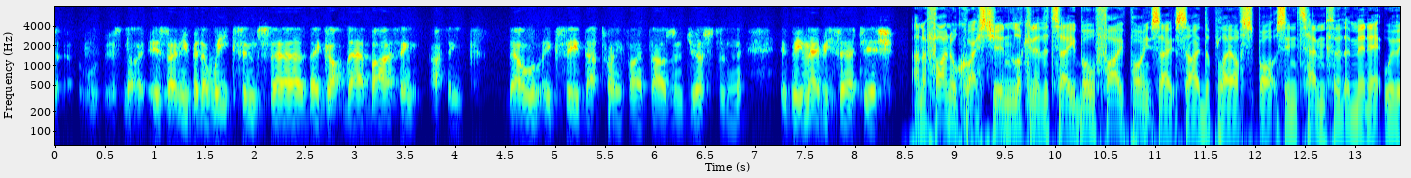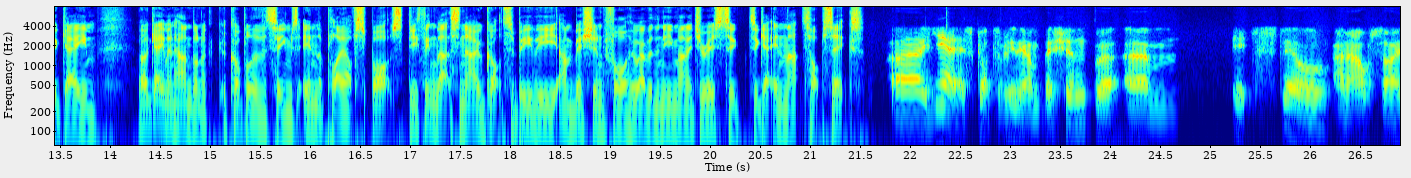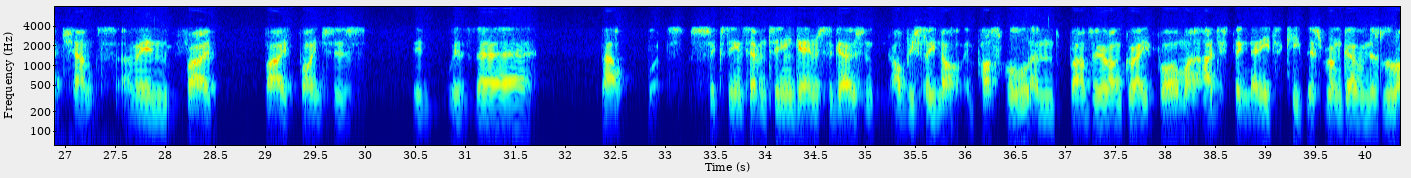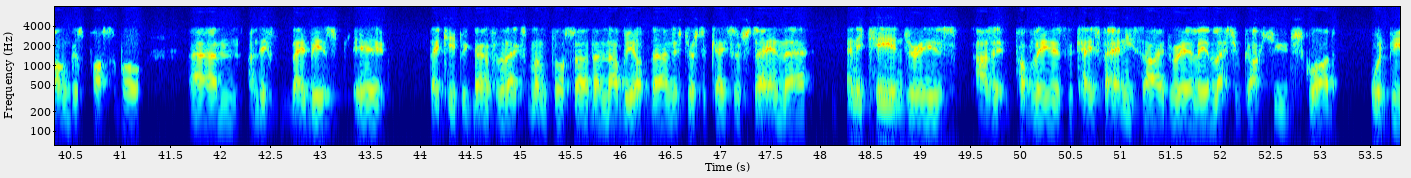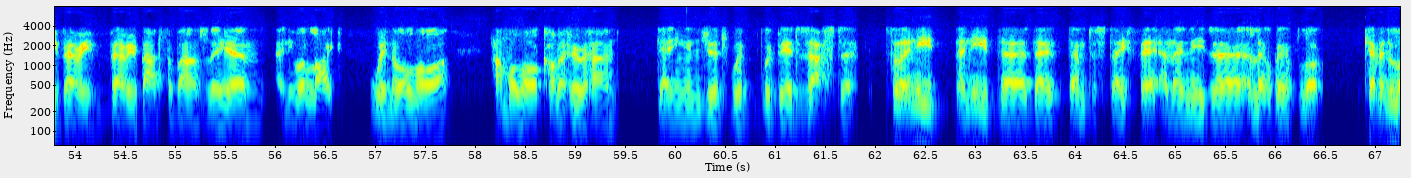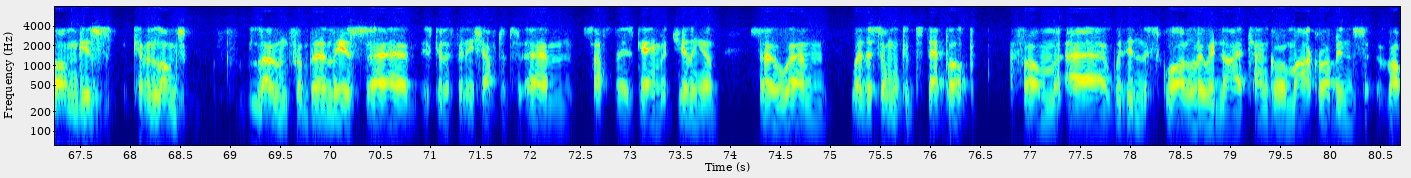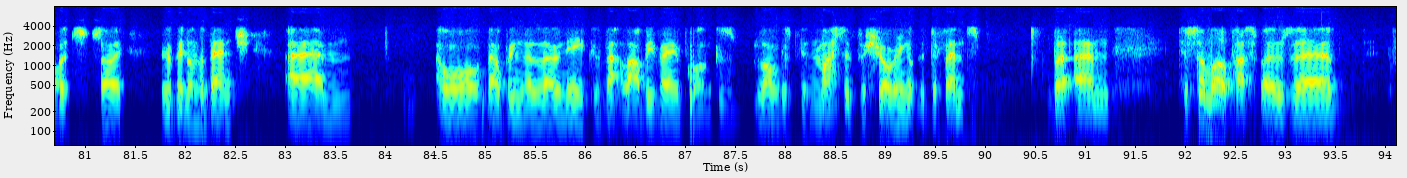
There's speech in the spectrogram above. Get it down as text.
it's not. It's only been a week since uh, they got there, but I think I think they'll exceed that 25,000 just, and it'd be maybe 30ish. And a final question: looking at the table, five points outside the playoff spots in 10th at the minute, with a game, well, a game in hand on a, a, couple of the teams in the playoff spots. Do you think that's now got to be the ambition for whoever the new manager is to, to get in that top six? Uh, yeah, it's got to be the ambition, but um, it's still an outside chance. I mean, five five points is with uh, about 16, 17 games to go is obviously not impossible, and Barnsley are on great form. I, I, just think they need to keep this run going as long as possible, um, and if maybe it's it, they keep it going for the next month or so, then they'll be up there, and it's just a case of staying there. Any key injuries, as it probably is the case for any side, really, unless you've got a huge squad, would be very, very bad for Barnsley. Um, anyone like Winnall or Hammill or Conor Hourihane getting injured would, would be a disaster. So they need they need uh, them to stay fit, and they need uh, a little bit of luck. Kevin Long is Kevin Long's loan from Burnley is uh, is going to finish after t- um, Saturday's game at Gillingham. So um, whether someone could step up from uh, within the squad, Louis Nyatanga or Mark Robbins Roberts, sorry, who have been on the bench, um, or they'll bring in a loanee because that that'll be very important because Long has been massive for shoring up the defence. But um, to sum up, I suppose uh,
